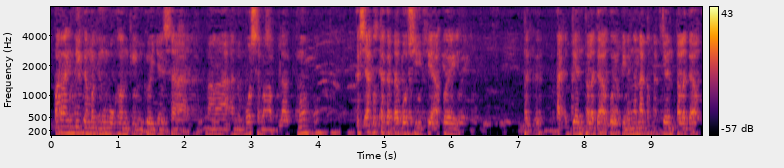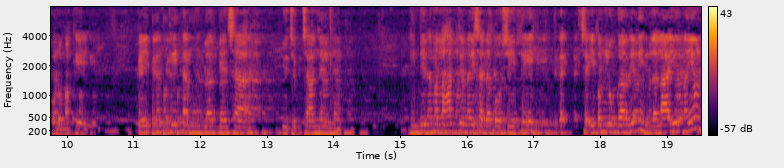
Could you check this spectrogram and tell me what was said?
para hindi ka magmumukhang kingkoy dyan sa mga ano mo, sa mga vlog mo. Kasi ako taga Davao City, ako ay taga, ta, dyan talaga ako, eh, pinanganak at dyan talaga ako lumaki. Kaya pinapakita mong vlog dyan sa YouTube channel mo, hindi naman lahat yun ay sa Davao City. eh. Sa ibang lugar yun eh, lalayo na yun.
